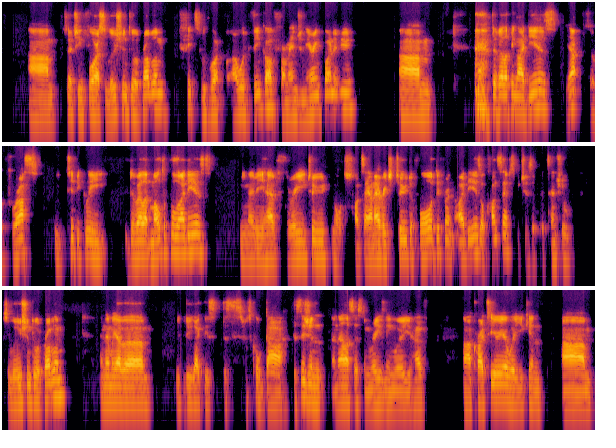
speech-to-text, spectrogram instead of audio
um, searching for a solution to a problem fits with what I would think of from engineering point of view. Um, developing ideas. Yeah. So for us, we typically develop multiple ideas. You maybe have three, two, or I'd say on average two to four different ideas or concepts, which is a potential solution to a problem. And then we have um, we do like this this what's called DAR, decision analysis and reasoning, where you have uh, criteria where you can um,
